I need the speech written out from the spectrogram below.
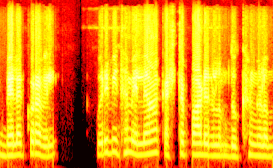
ബലക്കുറവിൽ ഒരുവിധം എല്ലാ കഷ്ടപ്പാടുകളും ദുഃഖങ്ങളും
